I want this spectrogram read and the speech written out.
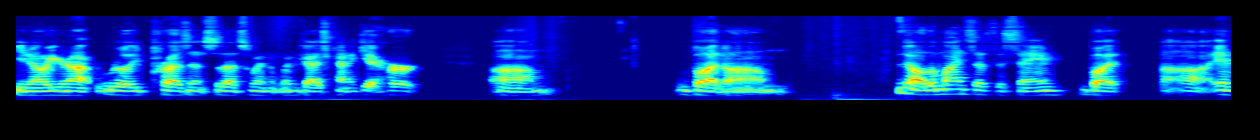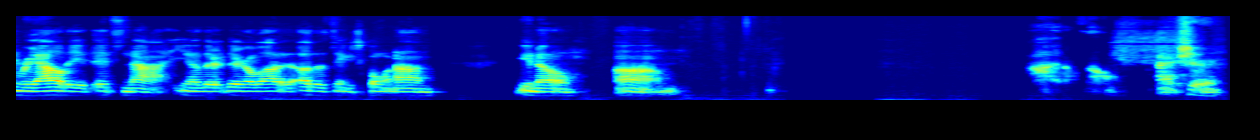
You know, you're not really present, so that's when when guys kind of get hurt. Um, but um, no, the mindset's the same, but uh, in reality, it, it's not. You know, there there are a lot of other things going on. You know, um, I don't know. Actually, sure.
